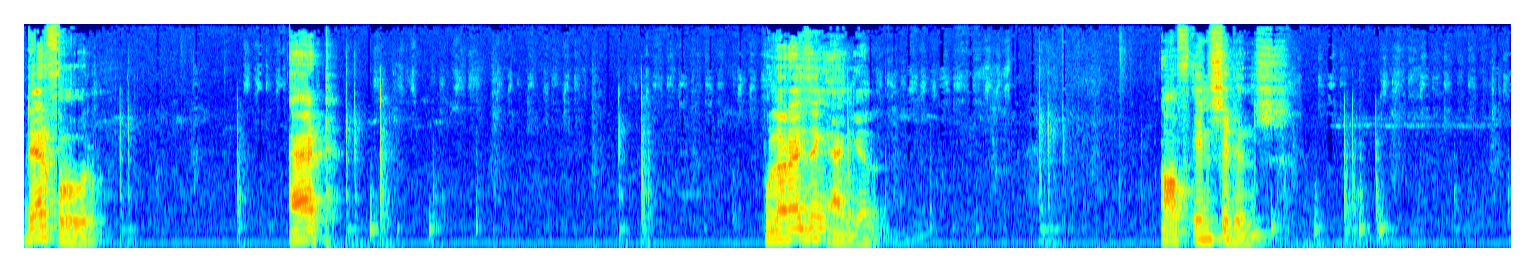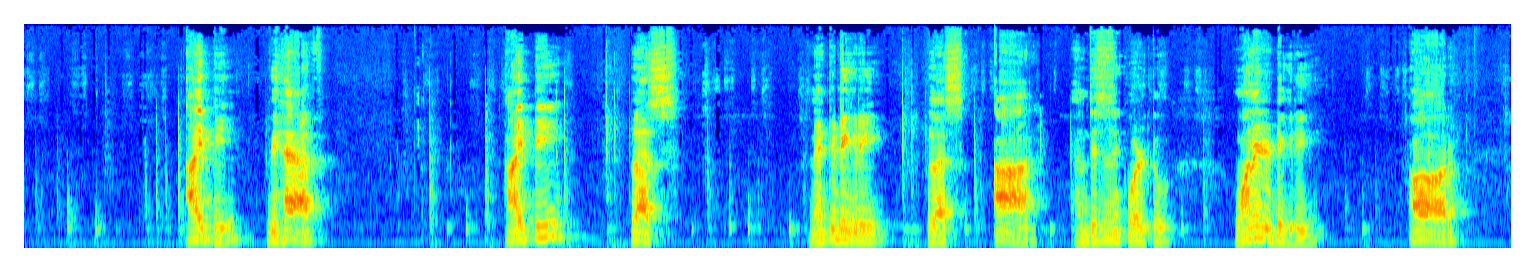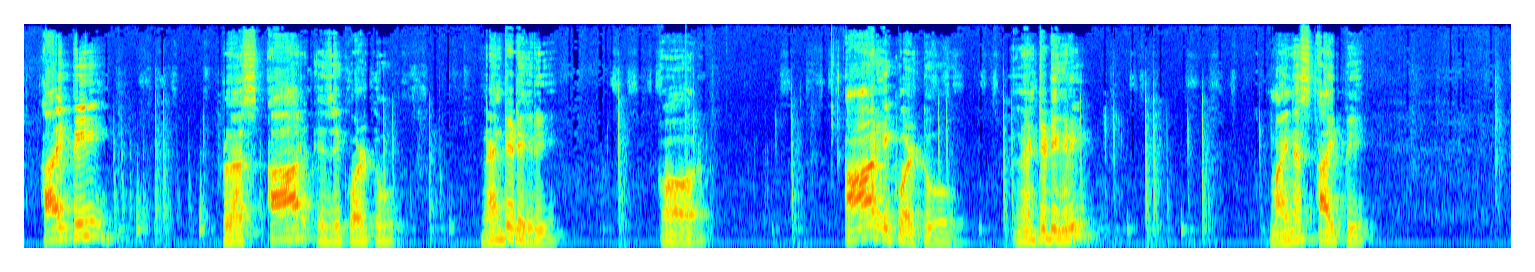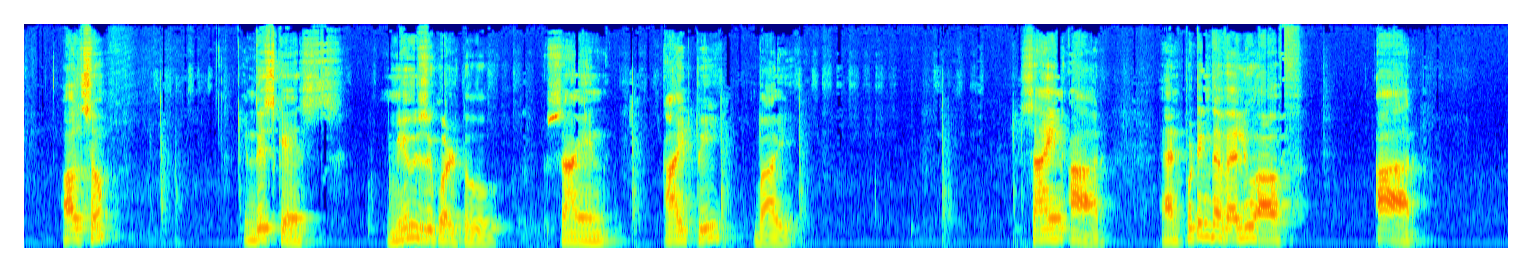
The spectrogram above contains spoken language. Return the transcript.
Therefore at polarizing angle of incidence IP, we have IP plus 90 degree plus R and this is equal to 180 degree or IP plus R is equal to 90 degree or R equal to 90 degree minus IP also in this case mu is equal to sine ip by sine r and putting the value of r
